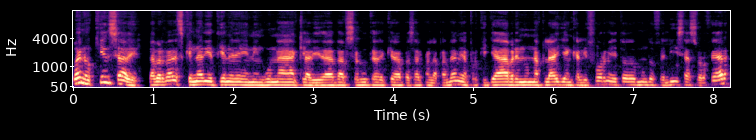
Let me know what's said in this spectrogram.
Bueno, quién sabe. La verdad es que nadie tiene ninguna claridad absoluta de qué va a pasar con la pandemia, porque ya abren una playa en California y todo el mundo feliz a surfear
